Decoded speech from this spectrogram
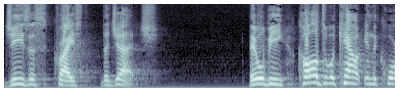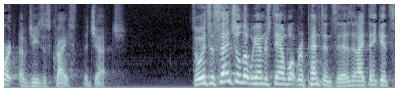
Jesus Christ, the judge. They will be called to account in the court of Jesus Christ, the judge. So it's essential that we understand what repentance is, and I think it's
